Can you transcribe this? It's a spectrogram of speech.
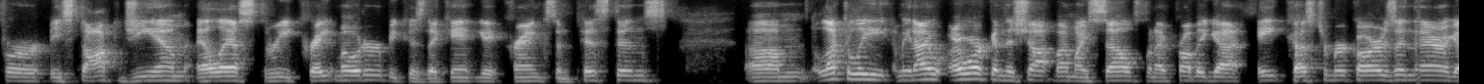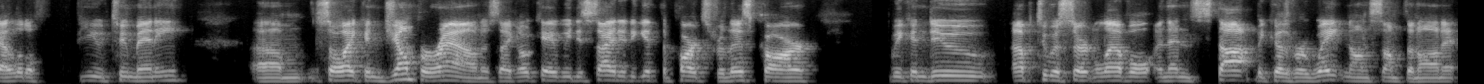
for a stock GM LS3 crate motor because they can't get cranks and pistons. Um, luckily, I mean, I, I work in the shop by myself and I probably got eight customer cars in there. I got a little few too many. Um, so I can jump around. It's like, okay, we decided to get the parts for this car. We can do up to a certain level and then stop because we're waiting on something on it.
